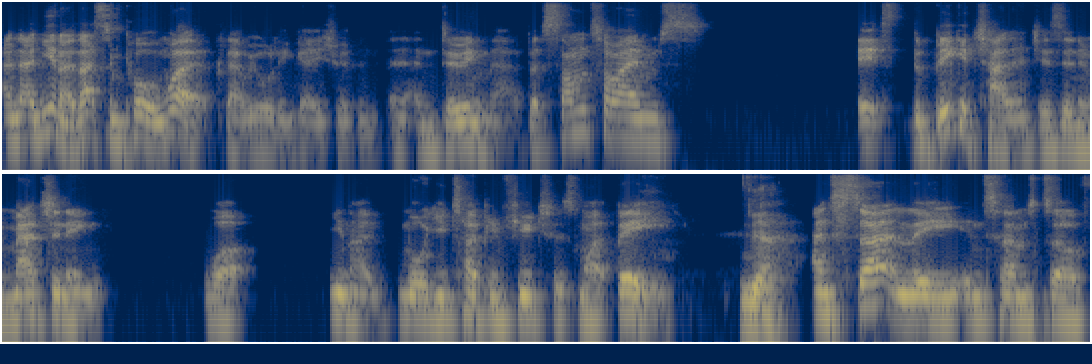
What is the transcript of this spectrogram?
and, and, you know, that's important work that we all engage with and, and doing that. But sometimes it's the bigger challenge is in imagining what, you know, more utopian futures might be yeah. And certainly in terms of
